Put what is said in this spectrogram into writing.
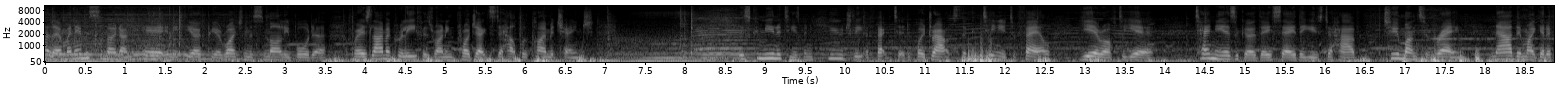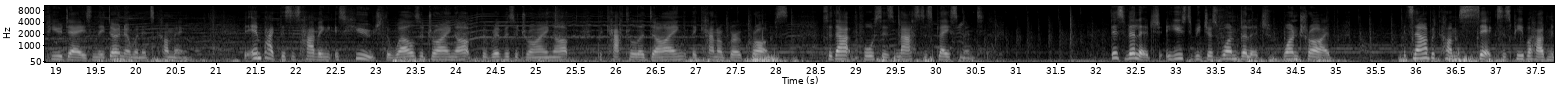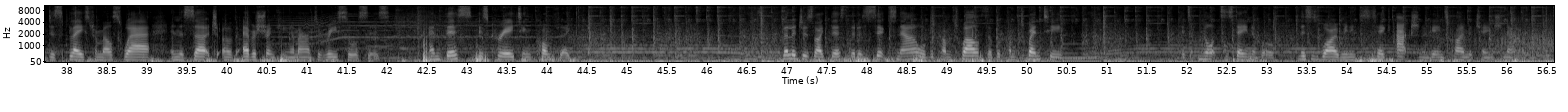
Hello, my name is Simona. I'm here in Ethiopia, right on the Somali border, where Islamic Relief is running projects to help with climate change. This community has been hugely affected by droughts that continue to fail year after year. Ten years ago, they say they used to have two months of rain. Now they might get a few days and they don't know when it's coming. The impact this is having is huge. The wells are drying up, the rivers are drying up, the cattle are dying, they cannot grow crops. So that forces mass displacement. This village, it used to be just one village, one tribe. It's now become six as people have been displaced from elsewhere in the search of ever shrinking amount of resources. And this is creating conflict. Villages like this that are six now will become 12, they'll become 20. It's not sustainable. This is why we need to take action against climate change now.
